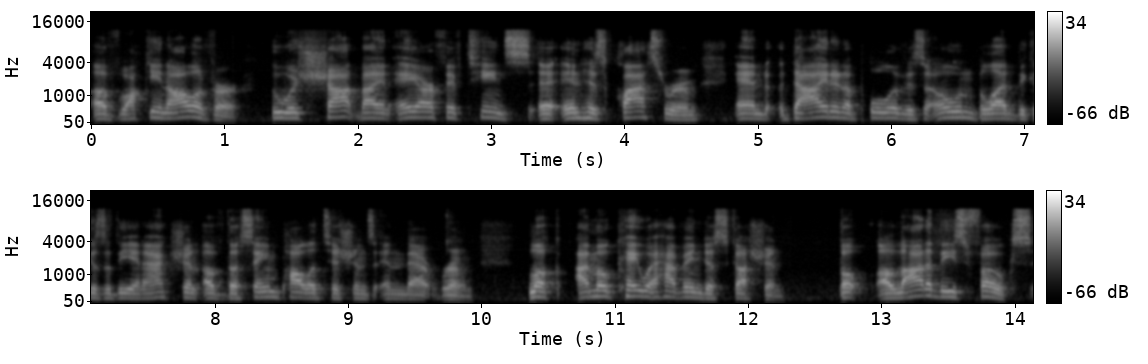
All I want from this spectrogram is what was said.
of Joaquin Oliver who was shot by an AR 15 uh, in his classroom and died in a pool of his own blood because of the inaction of the same politicians in that room. Look, I'm okay with having discussion. But a lot of these folks,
